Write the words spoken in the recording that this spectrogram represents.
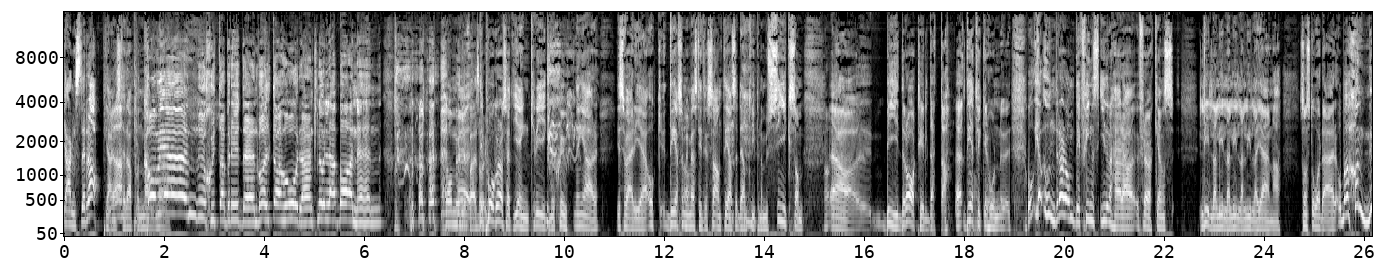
Gangsterrap! Gangsterrap från Malmö. Kom igen! Nu skjuta bruden, våldta horan, knulla barnen. De, Ungefär eh, så det pågår alltså ett gängkrig med skjutningar i Sverige och det som är mest intressant är alltså den typen av musik som eh, bidrar till detta. Eh, det tycker hon. Och jag undrar om det finns i den här frökens lilla, lilla, lilla, lilla hjärna som står där och bara "Ah, nu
